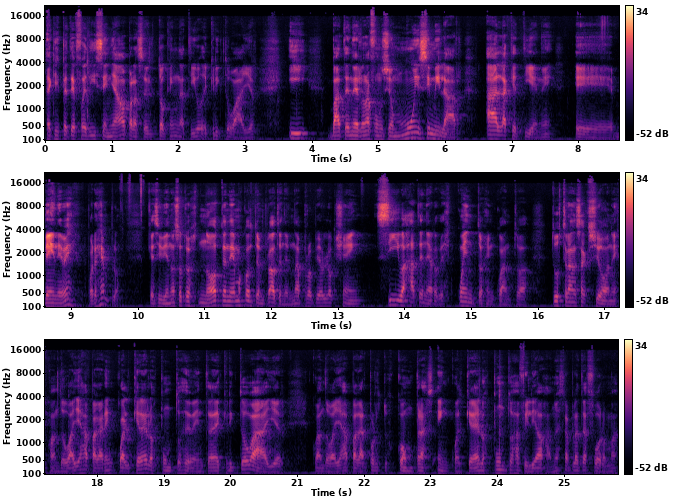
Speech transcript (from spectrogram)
XPT fue diseñado para ser el token nativo de CryptoBuyer y va a tener una función muy similar a la que tiene BNB, eh, por ejemplo. Que si bien nosotros no tenemos contemplado tener una propia blockchain, sí vas a tener descuentos en cuanto a tus transacciones, cuando vayas a pagar en cualquiera de los puntos de venta de CryptoBuyer, cuando vayas a pagar por tus compras en cualquiera de los puntos afiliados a nuestra plataforma,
